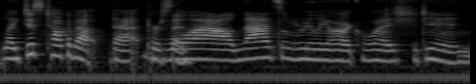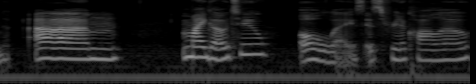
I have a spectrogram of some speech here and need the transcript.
Like just talk about that person. Wow, that's a really hard question. Um, my go-to always is Frida Kahlo.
